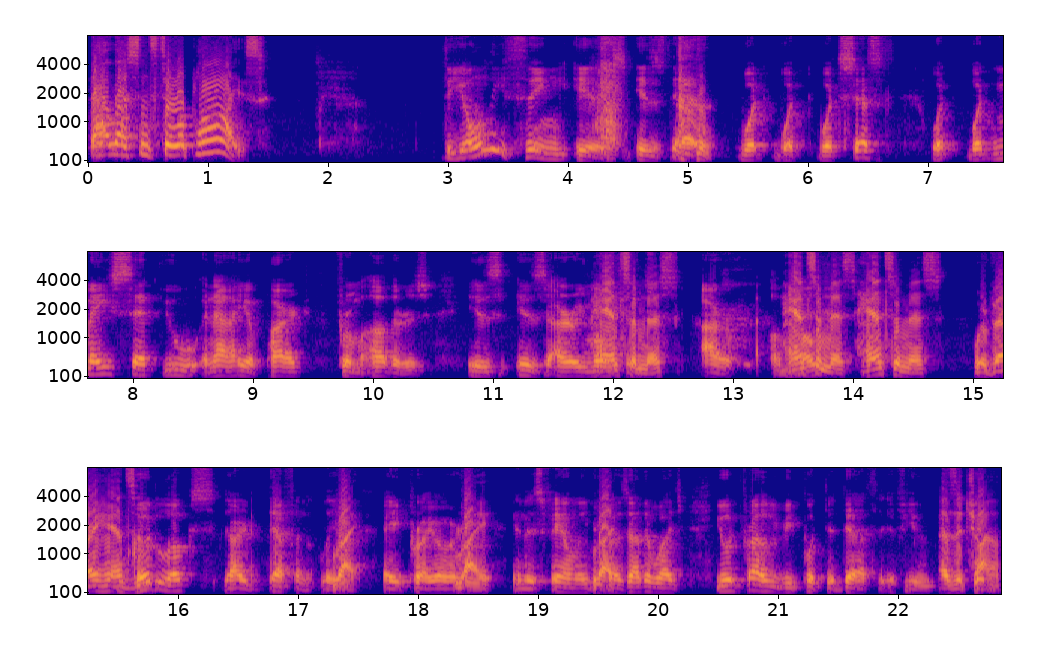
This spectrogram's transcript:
That lesson still applies. the only thing is, is that what what what sets what what may set you and I apart from others is is our emotions. Handsomeness, Our emotions. handsomeness, handsomeness. We're very handsome. Good looks are definitely Right. a priority Right. in his family Right. because otherwise you would probably be put to death if you As a child.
